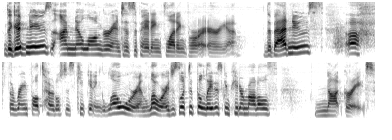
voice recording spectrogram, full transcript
The good news, I'm no longer anticipating flooding for our area. The bad news, the rainfall totals just keep getting lower and lower. I just looked at the latest computer models, not great.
